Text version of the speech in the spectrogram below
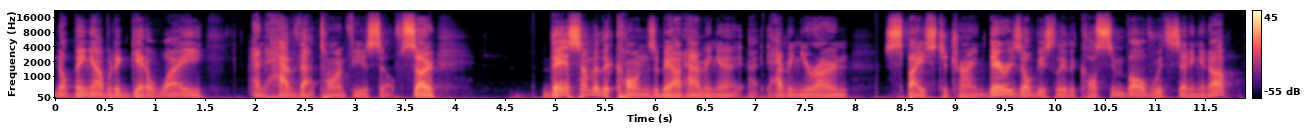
not being able to get away and have that time for yourself. So there's some of the cons about having a having your own space to train. There is obviously the costs involved with setting it up.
